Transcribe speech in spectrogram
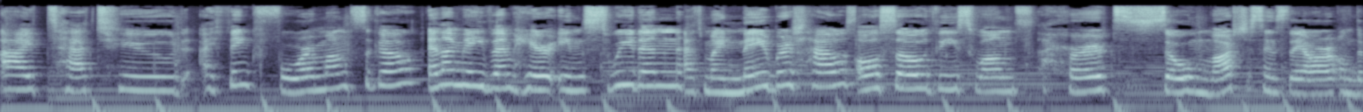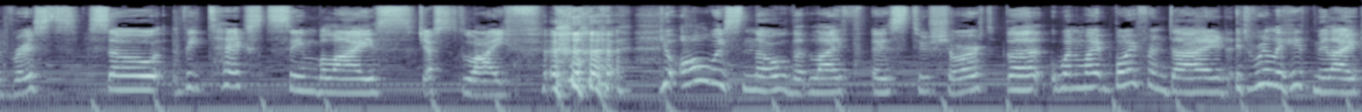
I tattooed, I think four months ago. And I made them here in Sweden at my neighbor's house. Also, these ones hurt so much since they are on the wrists. So the text symbolize just life. you always know that life is too short, but when my boyfriend died, it really hit me like,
